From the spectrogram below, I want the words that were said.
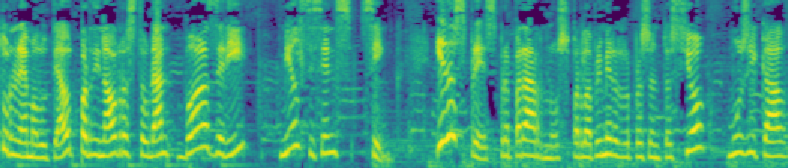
tornarem a l'hotel per dinar al restaurant Brasserie 1605 i després preparar-nos per la primera representació musical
